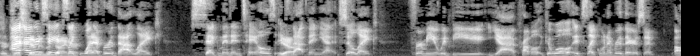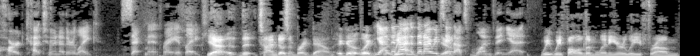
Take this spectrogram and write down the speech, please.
Or I, just I them would say it's like whatever that like segment entails is Yeah. that vignette. So like for me, it would be yeah, probably. Well, it's like whenever there's a a hard cut to another like segment, right? Like Yeah, the time doesn't break down. It go like yeah, then we, I then I would say that's one vignette. we we follow them linearly from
